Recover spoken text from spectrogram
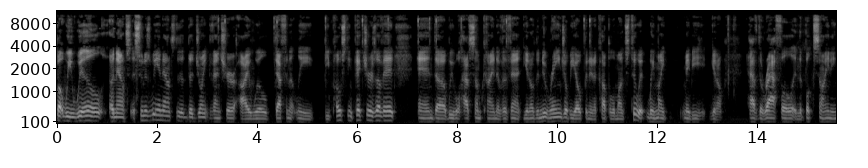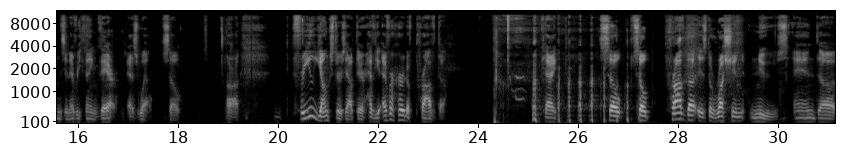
but we will announce as soon as we announce the, the joint venture i will definitely be posting pictures of it and uh, we will have some kind of event you know the new range will be open in a couple of months too it we might maybe you know have the raffle and the book signings and everything there as well so uh, for you youngsters out there have you ever heard of pravda okay so so Pravda is the Russian news, and uh,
